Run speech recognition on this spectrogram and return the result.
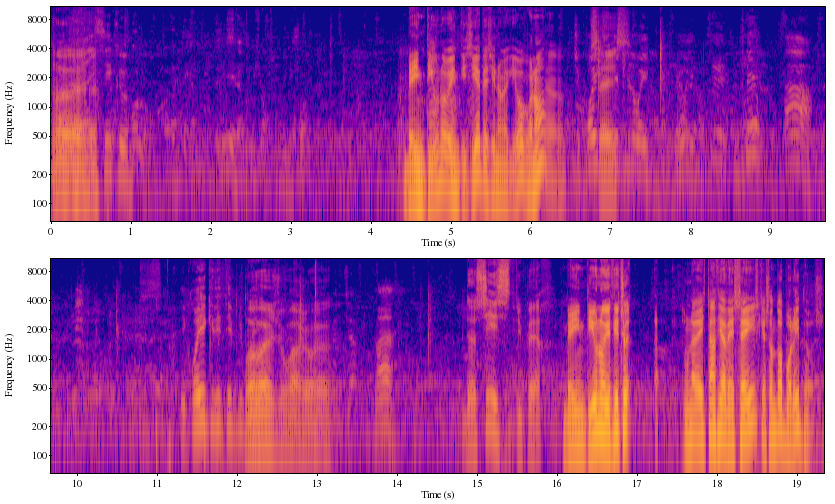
Maintenant, il sait que. 21-27, si no me equivoco, ¿no? Seis. plais Ah Il croyait qu'il était plus près. Ouais, ouais, je vois. je vois. Ouais. De 6, tu perds. 21-18. Una distancia de 6, que son dos bolitos.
